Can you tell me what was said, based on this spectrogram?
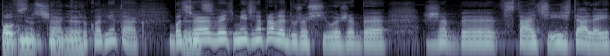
podniósł się. Tak, nie? dokładnie tak. Bo Więc... trzeba być, mieć naprawdę dużo siły, żeby, żeby wstać i iść dalej.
